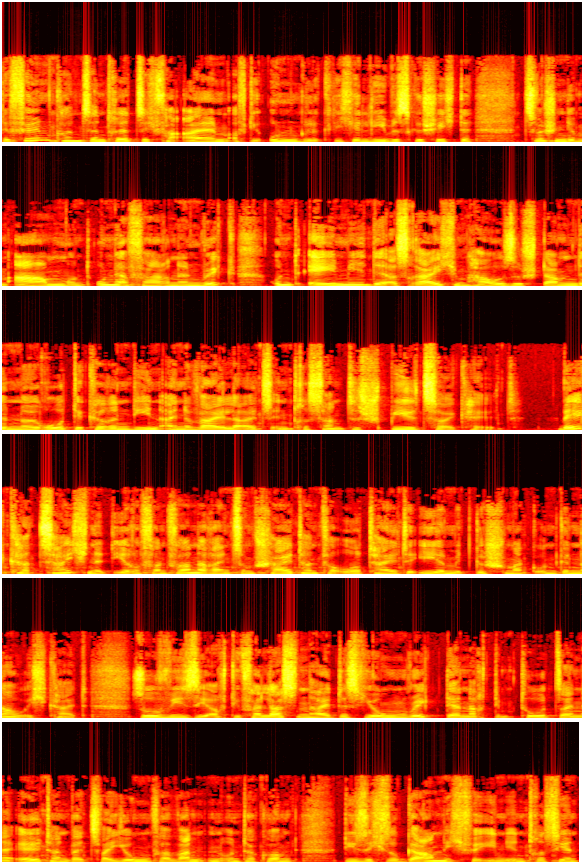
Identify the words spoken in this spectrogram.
Der Film konzentriert sich vor allem auf die unglückliche Liebesgeschichte zwischen dem armen und unerfahrenen Rick und Amy, der aus reichem Hause stammenden Neurotikerin, die ihn eine Weile als interessantes Spielzeug hält. Baker zeichnet ihre von vornherein zum Scheitern verurteilte Ehe mit Geschmack und Genauigkeit, so wie sie auch die Verlassenheit des jungen Rick, der nach dem Tod seiner Eltern bei zwei jungen Verwandten unterkommt, die sich so gar nicht für ihn interessieren,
